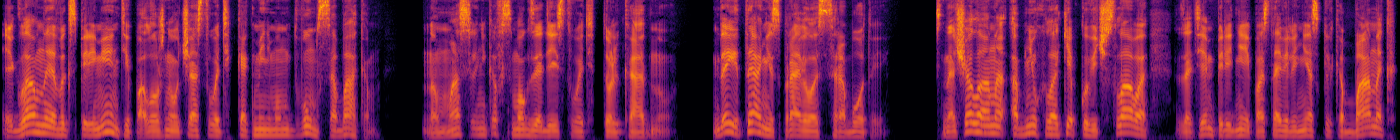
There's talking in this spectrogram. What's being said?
И главное, в эксперименте положено участвовать как минимум двум собакам, но Масленников смог задействовать только одну. Да и та не справилась с работой. Сначала она обнюхала кепку Вячеслава, затем перед ней поставили несколько банок,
